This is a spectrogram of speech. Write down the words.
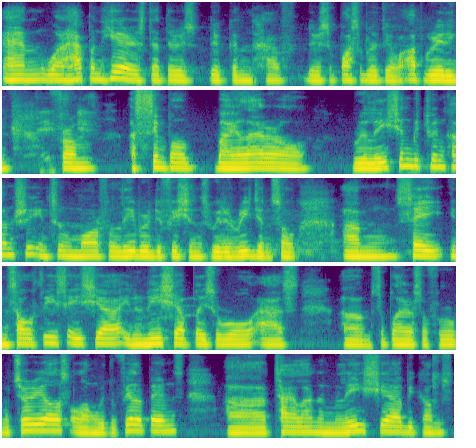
and what happened here is that there is there can have there's a possibility of upgrading from a simple bilateral relation between country into more of a labor divisions within region. So, um, say in Southeast Asia, Indonesia plays a role as um, suppliers of raw materials, along with the Philippines. Uh, Thailand and Malaysia becomes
